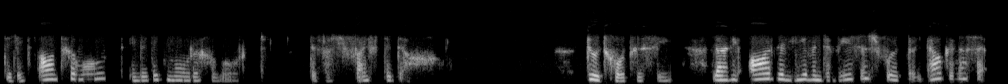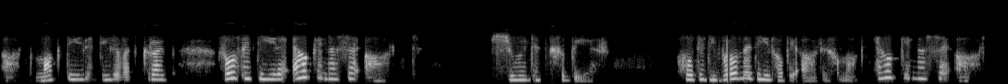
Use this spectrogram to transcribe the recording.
Dit het aand geword en dit het môre geword. Dit was die vyfde dag. Toe het God gesê: "Laat die aarde lewende wesens voortbring, elkeen na sy aard, makdiere, diere wat kruip, wilde diere, elkeen na sy aard." So het dit gebeur. God het die wilde diere op die aarde gemaak, elkeen na sy aard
